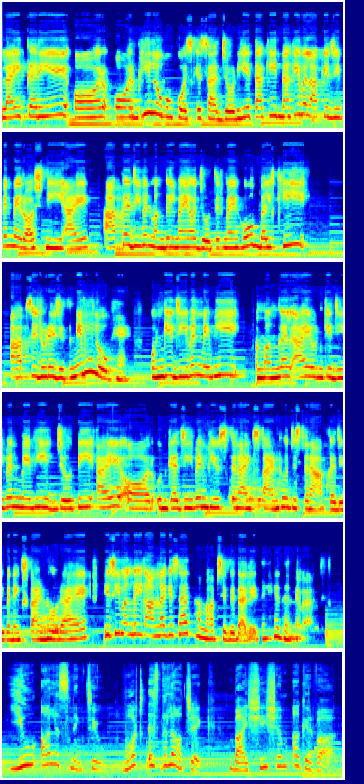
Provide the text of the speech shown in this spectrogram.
लाइक करिए और और भी लोगों को इसके साथ जोड़िए ताकि न केवल आपके जीवन में रोशनी आए, आपका जीवन मंगलमय और ज्योतिर्मय हो, बल्कि आपसे जुड़े जितने भी लोग हैं, उनके जीवन में भी मंगल आए, उनके जीवन में भी ज्योति आए और उनका जीवन भी उस तरह एक्सपैंड हो जिस तरह आपका जीवन एक्सपैंड हो रहा है। इसी मंगल कामना के साथ हम आपसे विदा लेते हैं। धन्यवाद। You are listening to what is the logic by Shisham Agarwal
